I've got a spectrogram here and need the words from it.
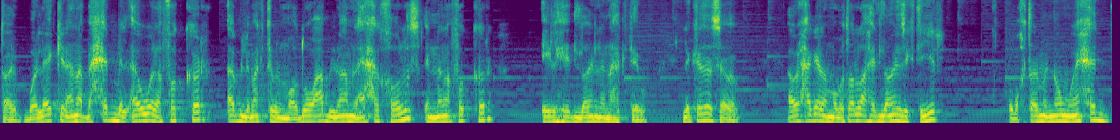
طيب ولكن أنا بحب الأول أفكر قبل ما أكتب الموضوع قبل ما أعمل أي حاجة خالص إن أنا أفكر إيه ال headline اللي أنا هكتبه. لكذا سبب. أول حاجة لما بطلع headlines كتير وبختار منهم واحد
